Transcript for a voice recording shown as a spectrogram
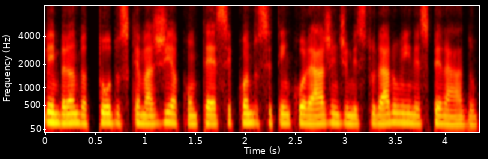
lembrando a todos que a magia acontece quando se tem coragem de misturar o inesperado.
